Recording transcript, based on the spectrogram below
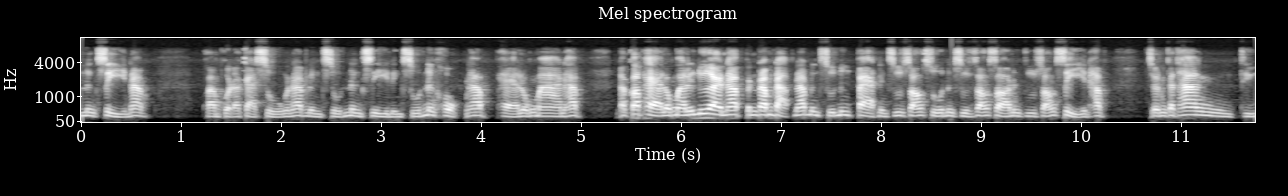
1014 นะครับ ความกดอากาศสูงนะครับ 1014 1016 นะครับ แผ่ลงมานะครับ แล้วก็แผ่ลงมาเรื่อยๆนะครับ เป็นลำดับนะครับ 1018 1020 1022 1024 นะครับ จนกระทั่งถึง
